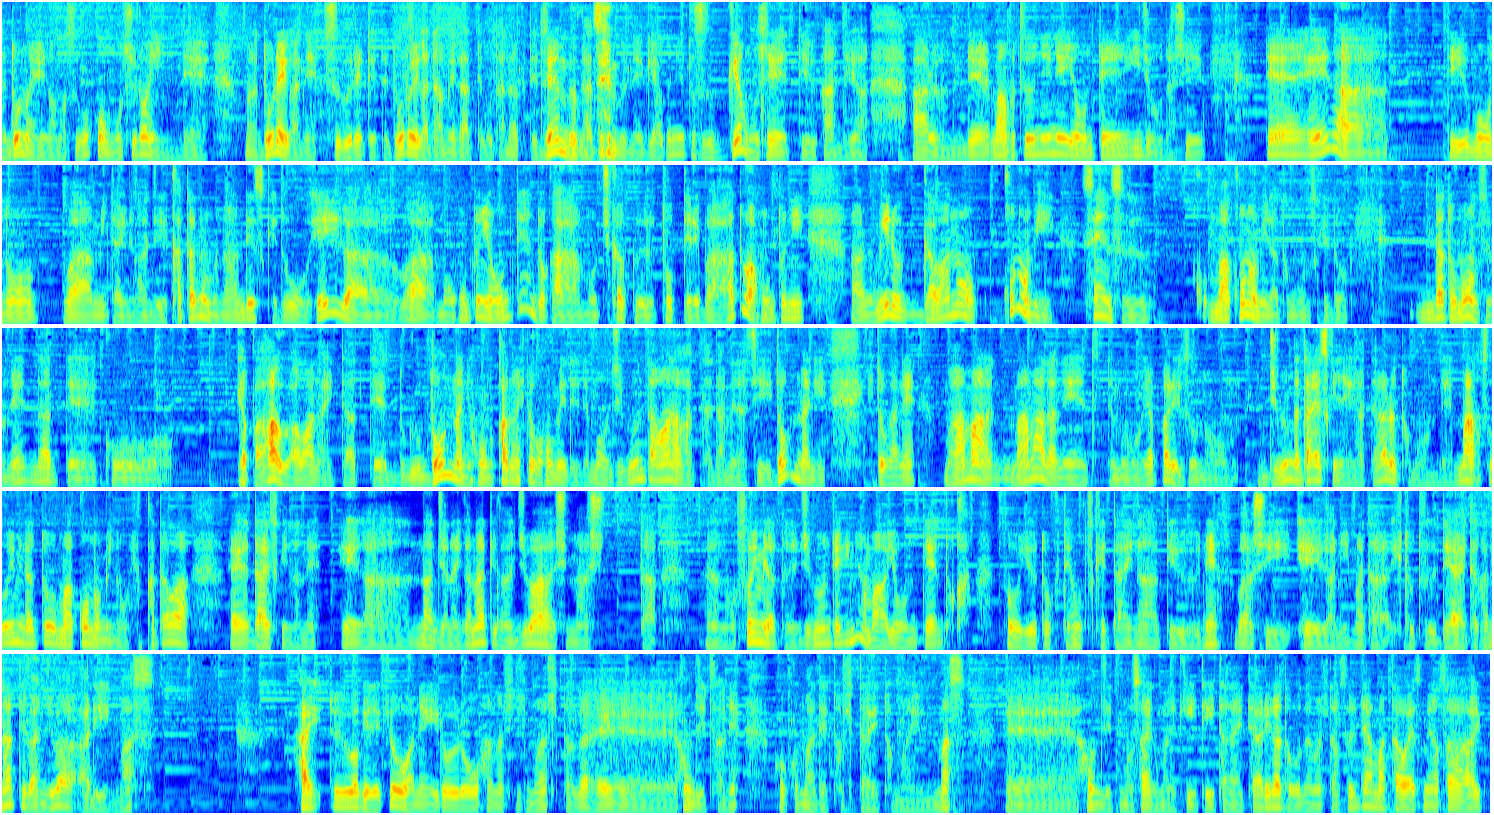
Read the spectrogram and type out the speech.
どの映画もすごく面白いんで、まあ、どれがね、優れてて、どれがダメだってことはなくて、全部が全部ね、逆に言うとすっげえ面白いっていう感じがあるんで、まあ、普通にね、4点以上だし、で、映画っていうものは、みたいな感じで語るのもなんですけど、映画はもう本当に4点とかも近く撮ってれば、あとは本当に、あの、見る側の好み、センス、まあ好みだと思うんですけど、だと思うんですよね。だって、こう、やっぱ合う合わないってあって、どんなに他の人が褒めてても自分と合わなかったらダメだし、どんなに人がね、まあまあ、まあまあだね、つっても、やっぱりその、自分が大好きな映画ってあると思うんで、まあそういう意味だと、まあ好みの方は、えー、大好きなね、映画なんじゃないかなって感じはしました。あのそういう意味だとね、自分的にはまあ4点とか、そういう得点をつけたいなっていうね、素晴らしい映画にまた一つ出会えたかなっていう感じはあります。はい。というわけで今日はね、いろいろお話ししましたが、えー、本日はね、ここまでとしたいと思います。えー、本日も最後まで聞いていただいてありがとうございました。それではまたおやすみなさい。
